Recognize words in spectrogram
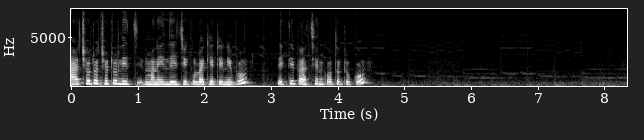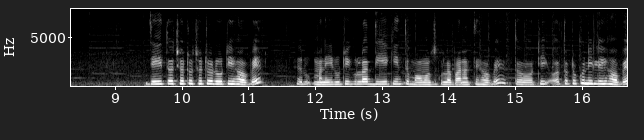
আর ছোট ছোট লিচি মানে লিচিগুলো কেটে নিব। দেখতে পাচ্ছেন কতটুকু। যেহেতু ছোট ছোট রুটি হবে মানে রুটিগুলো দিয়ে কিন্তু মোমোসগুলো বানাতে হবে। তো ঠিক অতটুকু নিলেই হবে।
